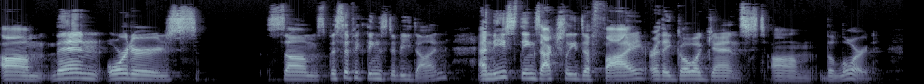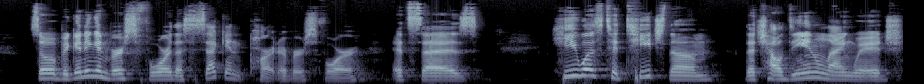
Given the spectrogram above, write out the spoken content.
um, then orders some specific things to be done, and these things actually defy or they go against um, the Lord. So, beginning in verse 4, the second part of verse 4, it says, He was to teach them the Chaldean language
